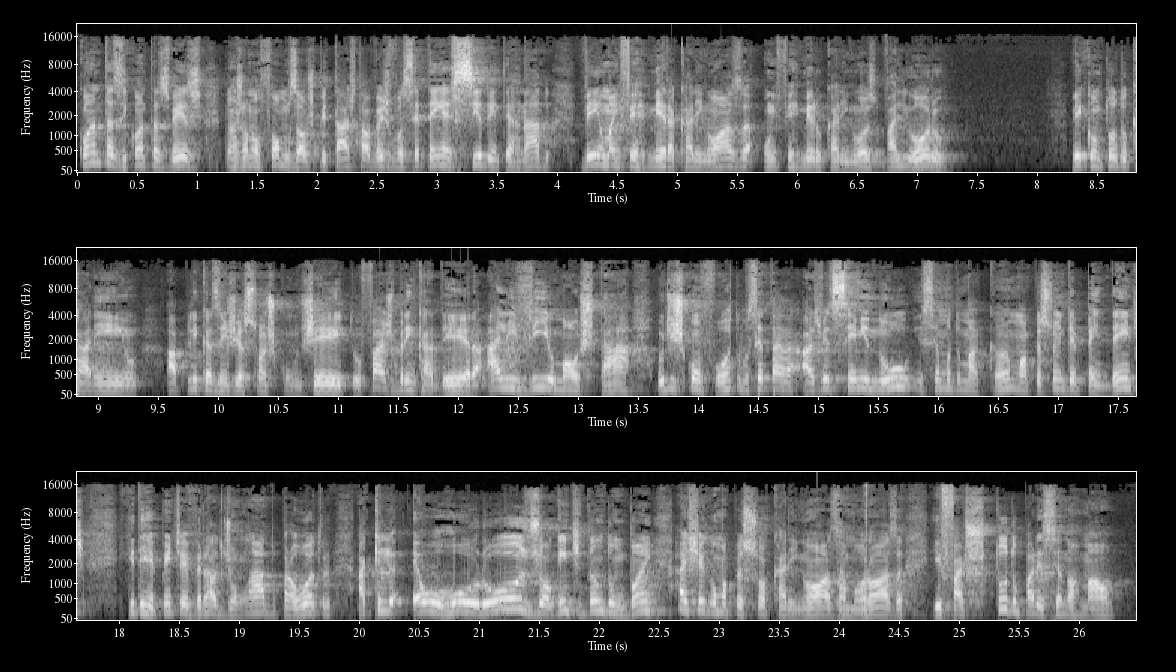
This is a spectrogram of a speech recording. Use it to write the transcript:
quantas e quantas vezes nós já não fomos a hospitais, talvez você tenha sido internado, vem uma enfermeira carinhosa, um enfermeiro carinhoso, vale ouro vem com todo carinho, aplica as injeções com jeito, faz brincadeira, alivia o mal-estar, o desconforto. Você está, às vezes, semi-nu em cima de uma cama, uma pessoa independente, que de repente é virado de um lado para outro. Aquilo é horroroso, alguém te dando um banho. Aí chega uma pessoa carinhosa, amorosa e faz tudo parecer normal.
